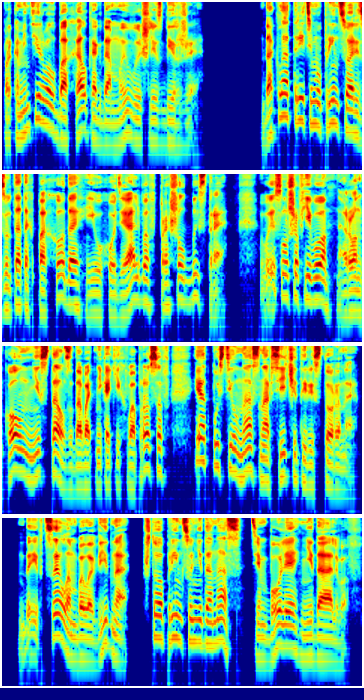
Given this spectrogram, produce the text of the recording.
прокомментировал Бахал, когда мы вышли с биржи. Доклад третьему принцу о результатах похода и уходе альвов прошел быстро. Выслушав его, Рон Колн не стал задавать никаких вопросов и отпустил нас на все четыре стороны. Да и в целом было видно, что принцу не до нас, тем более не до альвов.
